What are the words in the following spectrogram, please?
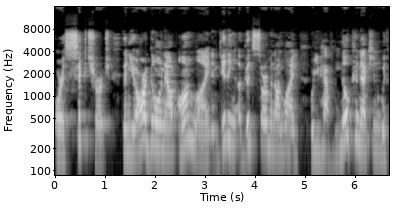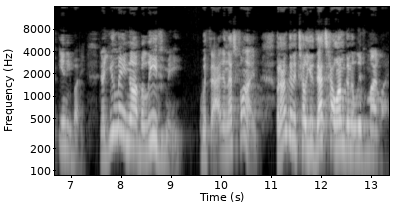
or a sick church than you are going out online and getting a good sermon online where you have no connection with anybody. Now, you may not believe me with that, and that's fine, but I'm going to tell you that's how I'm going to live my life.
